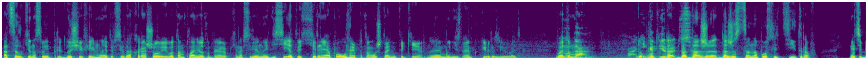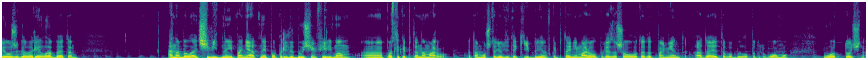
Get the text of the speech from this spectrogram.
Отсылки на свои предыдущие фильмы это всегда хорошо. И в этом плане, вот, например, киновселенная DC это херня полная, потому что они такие, ну, мы не знаем, как ее развивать. В этом Ну да, то они вот копируют да- да- даже, даже сцена после титров, я тебе уже говорил об этом, она была очевидной и понятной по предыдущим фильмам э, после Капитана Марвел. Потому что люди такие, блин, в Капитане Марвел произошел вот этот момент, а до этого было по-другому. Вот точно.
